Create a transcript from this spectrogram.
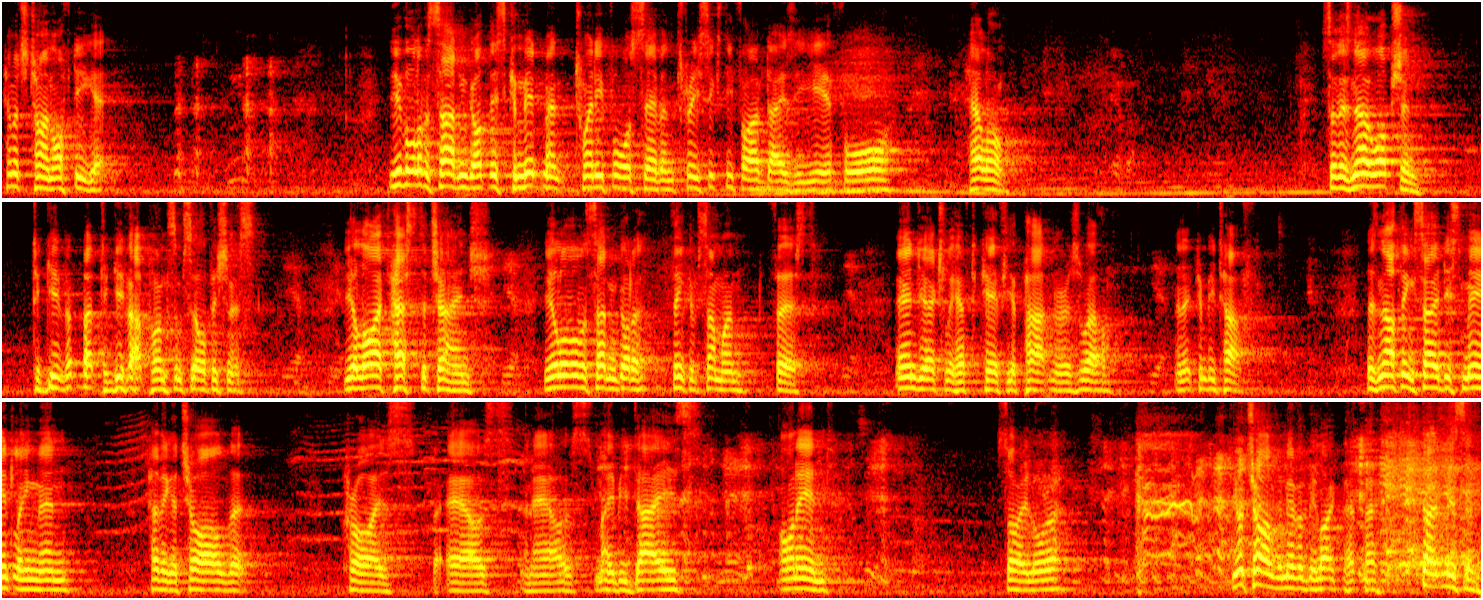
How much time off do you get? You've all of a sudden got this commitment 24 7, 365 days a year for how long? So there's no option to give but to give up on some selfishness. Your life has to change. You'll all of a sudden got to think of someone first. And you actually have to care for your partner as well. And it can be tough. There's nothing so dismantling than having a child that cries for hours and hours, maybe days on end. Sorry, Laura. Your child will never be like that, though. Don't listen.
